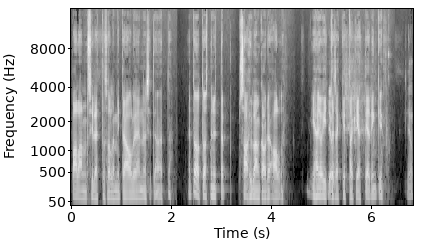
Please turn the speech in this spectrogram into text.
palannut sille tasolle, mitä oli ennen sitä, että, että toivottavasti nyt saa hyvän kauden alle. Ihan jo itsensäkin takia tietenkin. Joo.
